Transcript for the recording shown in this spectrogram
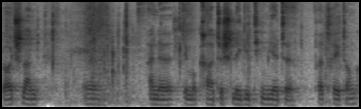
Deutschland äh, eine demokratisch legitimierte Vertretung?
